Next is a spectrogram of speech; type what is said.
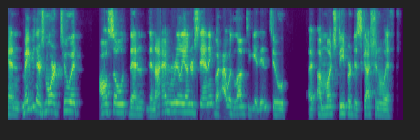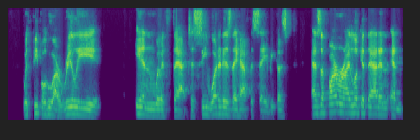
and maybe there's more to it also than than I'm really understanding. But I would love to get into a, a much deeper discussion with with people who are really in with that to see what it is they have to say. Because as a farmer, I look at that and and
